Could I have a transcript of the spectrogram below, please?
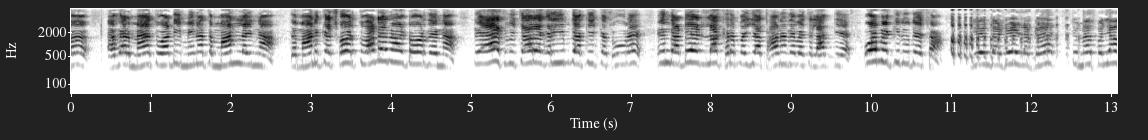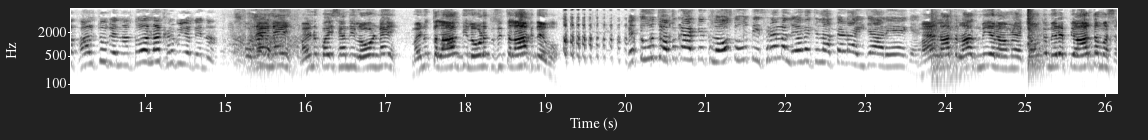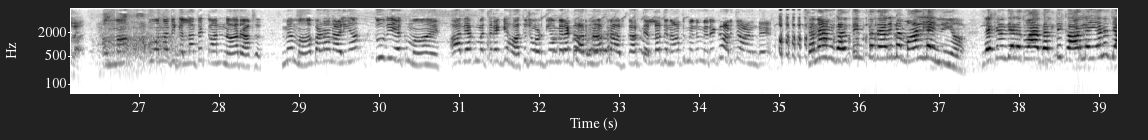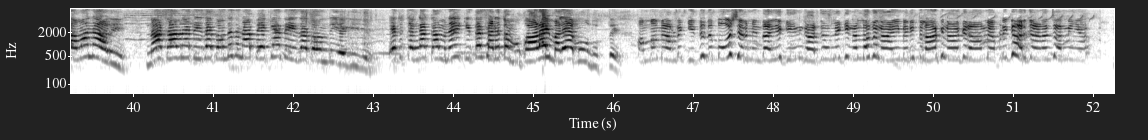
ਅਗਰ ਮੈਂ ਤੁਹਾਡੀ ਮਿਹਨਤ ਮੰਨ ਲੈਣਾ ਤੇ ਮੰਨ ਕੇ ਛੋਰ ਤੁਹਾਡੇ ਨਾਲ ਤੋੜ ਦੇਣਾ ਤੇ ਇਸ ਵਿਚਾਰੇ ਗਰੀਬ ਦਾ ਕੀ ਕਸੂਰ ਹੈ? ਇਹਦਾ 1.5 ਲੱਖ ਰੁਪਈਆ ਥਾਣੇ ਦੇ ਵਿੱਚ ਲੱਗ ਗਿਆ। ਉਹ ਮੈਂ ਕਿਦੋਂ ਦੇਸਾਂ? ਇਹਦਾ ਡੇਢ ਲੱਗਾ ਹੈ, ਤੇ ਮੈਂ 50 ਫालतू ਦੇਣਾ 2 ਲੱਖ ਰੁਪਏ ਦੇਣਾ ਉਹ ਨਹੀਂ ਨਹੀਂ ਮੈਨੂੰ ਪੈਸਿਆਂ ਦੀ ਲੋੜ ਨਹੀਂ। ਮੈਨੂੰ ਤਲਾਕ ਦੀ ਲੋੜ ਹੈ ਤੁਸੀਂ ਤਲਾਕ ਦੇਵੋ। ਵੇ ਤੂੰ ਚੁੱਪ ਕਰਕੇ ਖਲੋ ਤੂੰ ਤੀਸਰੇ ਮਹੱਲੇ ਵਿੱਚ ਲੱਤ ਅੜਾਈ ਜਾ ਰਿਹਾ ਹੈਗਾ। ਮੈਂ ਲੱਤ ਲਾਜ਼ਮੀ ਆਰਾਮ ਨਾਲ ਕਿਉਂਕਿ ਮੇਰੇ ਪਿਆਰ ਦਾ ਮਸਲਾ ਹੈ। ਅੰਮਾ ਤੂੰ ਉਹਨਾਂ ਦੀ ਗੱਲਾਂ ਤੇ ਕੰਨ ਨਾ ਰੱਖ। ਮੈਂ ਮਾਂ ਬਣਨ ਵਾਲੀ ਆ ਤੂੰ ਵੀ ਇੱਕ ਮਾਂ ਹੈ ਆ ਵੇਖ ਮੈਂ ਤੇਰੇ ਅੱਗੇ ਹੱਥ ਜੋੜਦੀ ਆ ਮੇਰਾ ਘਰ ਨਾ ਖਰਾਬ ਕਰ ਤੇ ਅੱਲਾ ਦੇ ਨਾਂ ਤੇ ਮੈਨੂੰ ਮੇਰੇ ਘਰ ਜਾਣ ਦੇ। ਸਨਾਮ ਗਲਤੀ ਤਾਂ ਤੇਰੀ ਮੈਂ ਮੰਨ ਲੈਨੀ ਆ। ਲੇਕਿਨ ਜਿਹੜੇ ਤੂੰ ਆ ਗਲਤੀ ਕਰ ਲਈ ਆ ਨਾ ਜਾਵਾਂ ਨਾਲ ਹੀ। ਨਾ ਸਾਹਮਣੇ ਤੇ ਇੱਜ਼ਤ ਆਉਂਦੀ ਤੇ ਨਾ ਪੇਕਿਆਂ ਤੇ ਇੱਜ਼ਤ ਆਉਂਦੀ ਹੈਗੀ ਏ। ਇਹ ਤੂੰ ਚੰਗਾ ਕੰਮ ਨਹੀਂ ਕੀਤਾ ਸਾਡੇ ਤੋਂ ਮੁਕਾਲਾ ਹੀ ਮਲਿਆ ਮੂੰਹ ਦੇ ਉੱਤੇ ਅੰਮਾ ਮੈਂ ਆਪਣੇ ਕੀਤੇ ਤੇ ਬਹੁਤ ਸ਼ਰਮਿੰਦਾ ਯਕੀਨ ਕਰ ਜਾ ਲੇਕਿਨ ਅੱਲਾ ਦੇ ਨਾਂ ਹੀ ਮੇਰੀ ਤਲਾਕ ਨਾ ਕਰਾ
